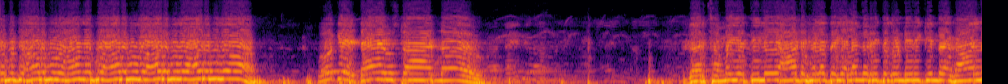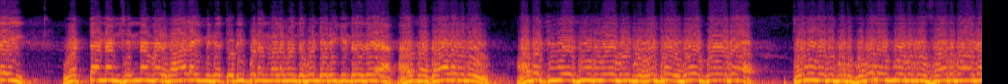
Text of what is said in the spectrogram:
Committee ஆரம்பிங்க வாங்க ஆரம்பிங்க ஆரம்பிங்க ஆரம்பிங்க. ஓகே டைம் ஸ்டார்ட் நவ் தற்சமயத்திலே ஆடுகளத்தை அலங்கரித்துக் கொண்டிருக்கின்ற காலை ஒட்டனம் சின்னவர் காலை மிக துடிப்புடன் வலம் வந்து கொண்டிருக்கின்றது. அந்த காலையிலே அடக்கியே தீர்வோம் என்று ஒற்றை நோக்கோடு தொழிலதிபர் புகழேந்தி அவர்கள் சார்பாக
